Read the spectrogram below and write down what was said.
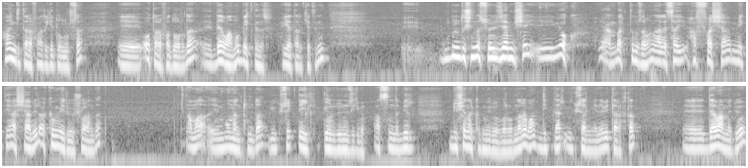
Hangi tarafa hareket olursa e, o tarafa doğru da e, devamı beklenir fiyat hareketinin. E, bunun dışında söyleyeceğim bir şey e, yok. Yani baktığım zaman RSI hafif aşağı, MACD aşağı bir akım veriyor şu anda. Ama e, momentumda yüksek değil gördüğünüz gibi. Aslında bir düşen akım veriyorlar onlar ama dipler yükselmeye de bir taraftan e, devam ediyor.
